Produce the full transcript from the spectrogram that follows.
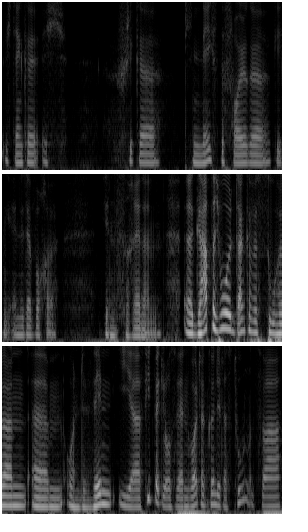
ich denke, ich schicke die nächste Folge gegen Ende der Woche ins Rennen. Äh, gehabt euch wohl, danke fürs Zuhören. Ähm, und wenn ihr Feedback loswerden wollt, dann könnt ihr das tun. Und zwar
